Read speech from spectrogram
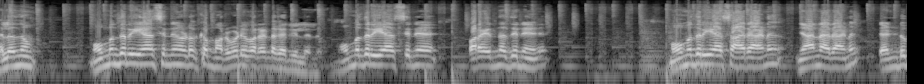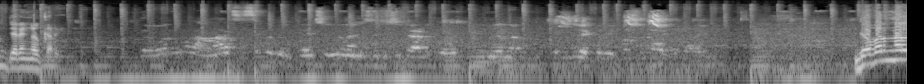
അല്ലൊന്നും മുഹമ്മദ് റിയാസിനോടൊക്കെ മറുപടി പറയേണ്ട കാര്യമില്ലല്ലോ. മുഹമ്മദ് റിയാസിന് പറയുന്നതിന് മുഹമ്മദ് റിയാസ് ആരാണ്? ഞാൻ ആരാണ്? രണ്ടും ജനങ്ങൾക്കറിയാം. ഗവർണർ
